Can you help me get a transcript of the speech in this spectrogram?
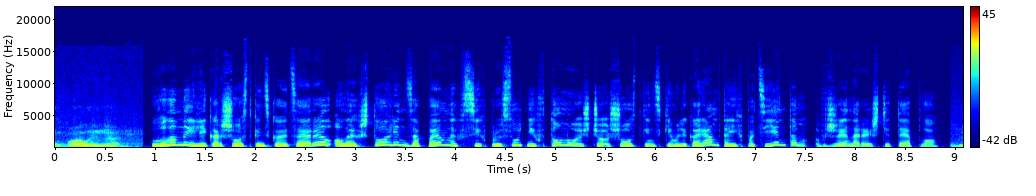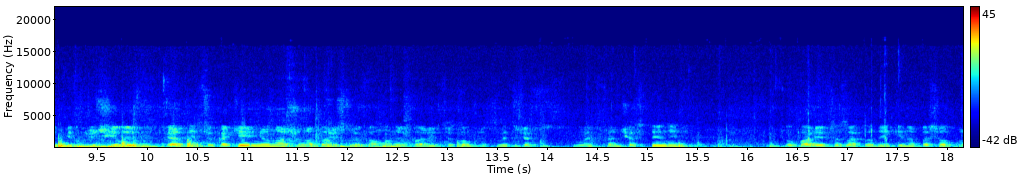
опалення. Головний лікар Шосткинської ЦРЛ Олег Штогрін запевнив всіх присутніх в тому, що шосткинським лікарям та їх пацієнтам вже нарешті тепло. Ми підключили в п'ятницю котельню нашу на Паризької комуни, опалюється комплекс медсанчастини, опалюються заклади, які на посілку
